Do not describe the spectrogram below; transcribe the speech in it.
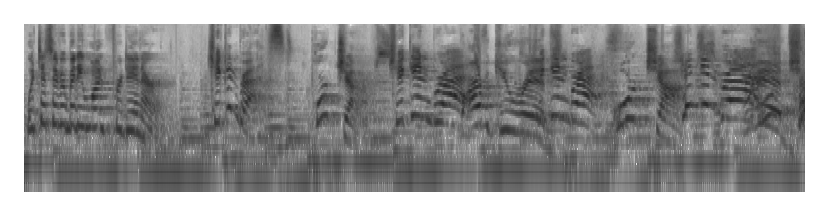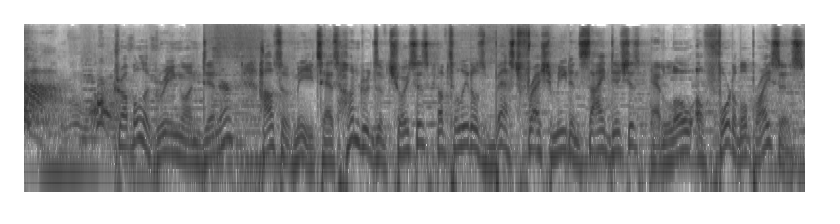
What does everybody want for dinner? Chicken breast. Pork chops. Chicken breast. Barbecue ribs. Chicken breast. Pork chops. Chicken breast. Rib chop. Trouble agreeing on dinner? House of Meats has hundreds of choices of Toledo's best fresh meat and side dishes at low, affordable prices.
